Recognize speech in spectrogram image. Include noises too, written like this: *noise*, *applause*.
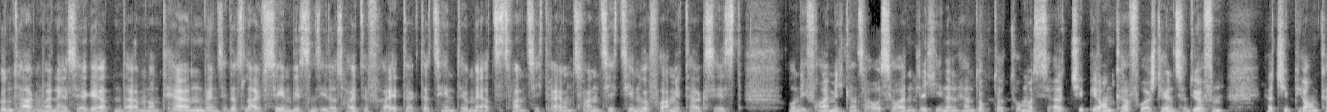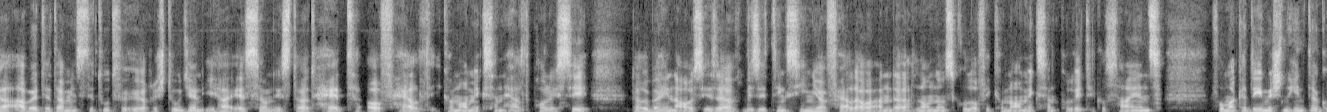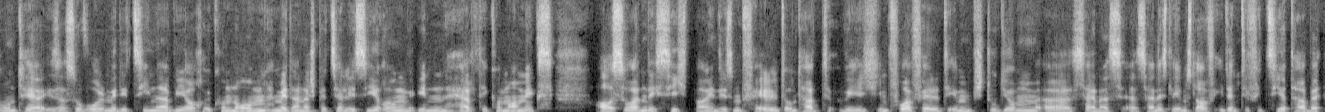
Guten Tag, meine sehr geehrten Damen und Herren. Wenn Sie das live sehen, wissen Sie, dass heute Freitag, der 10. März 2023, 10 Uhr vormittags ist. Und ich freue mich ganz außerordentlich, Ihnen Herrn Dr. Thomas äh, Cipionka vorstellen zu dürfen. Herr Cipionka arbeitet am Institut für höhere Studien, IHS, und ist dort Head of Health Economics and Health Policy. Darüber hinaus ist er Visiting Senior Fellow an der London School of Economics and Political Science. Vom akademischen Hintergrund her ist er sowohl Mediziner wie auch Ökonom mit einer Spezialisierung in Health Economics außerordentlich sichtbar in diesem Feld und hat, wie ich im Vorfeld im Studium äh, seines, äh, seines Lebenslaufs identifiziert habe,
